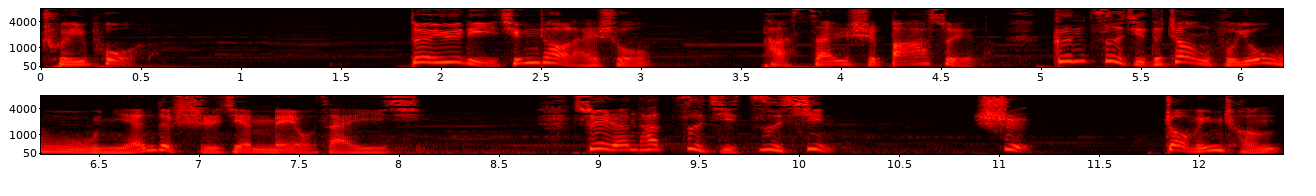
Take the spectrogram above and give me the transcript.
吹破了。对于李清照来说，她三十八岁了，跟自己的丈夫有五年的时间没有在一起。虽然她自己自信是赵明诚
